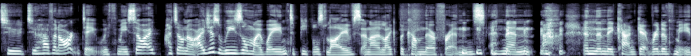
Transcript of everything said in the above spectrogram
to to have an art date with me so i i don't know i just weasel my way into people's lives and i like become their friends and then and then they can't get rid of me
